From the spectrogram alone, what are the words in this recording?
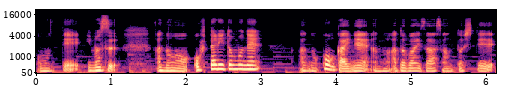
思っています。あの、お二人ともね、あの、今回ね、あの、アドバイザーさんとして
